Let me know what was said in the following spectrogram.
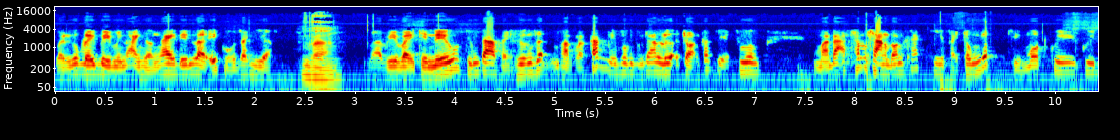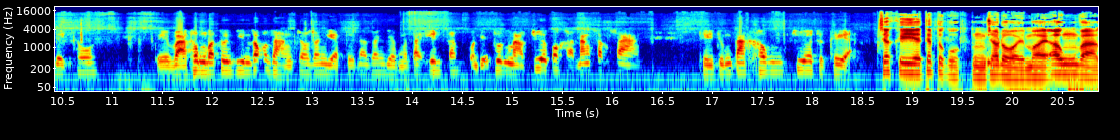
Và lúc đấy vì mình ảnh hưởng ngay đến lợi ích của doanh nghiệp. Vâng. Và vì vậy thì nếu chúng ta phải hướng dẫn hoặc là các địa phương chúng ta lựa chọn các địa phương mà đã sẵn sàng đón khách thì phải thống nhất chỉ một quy quy định thôi. Thì và thông báo thông tin rõ ràng cho doanh nghiệp thì là doanh nghiệp người ta yên tâm còn địa phương nào chưa có khả năng sẵn sàng thì chúng ta không chưa thực hiện. Trước khi tiếp tục cuộc trao đổi, mời ông và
